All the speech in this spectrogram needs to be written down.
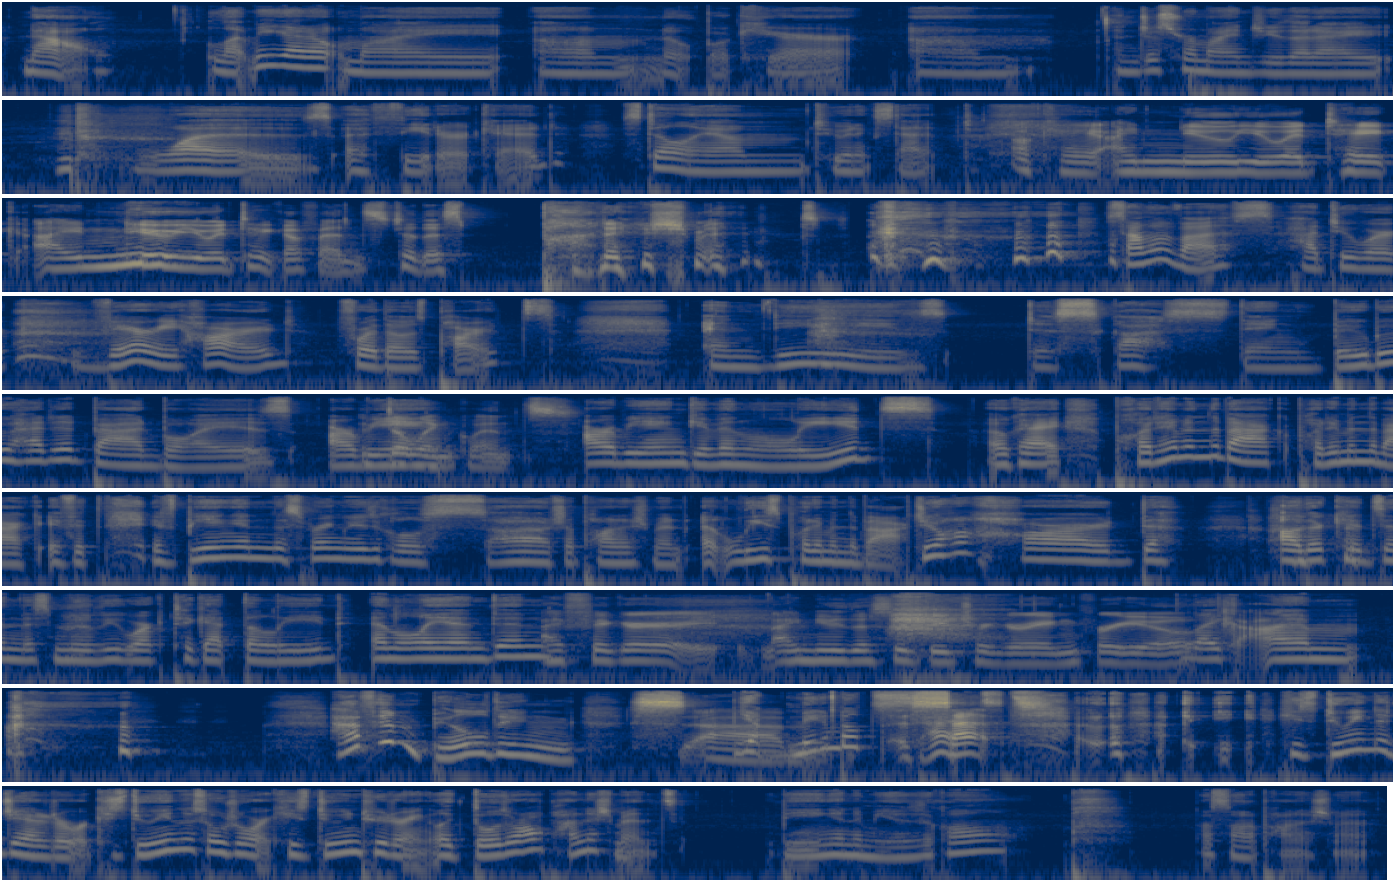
Now, let me get out my um, notebook here um, and just remind you that I was a theater kid. Still am to an extent. Okay, I knew you would take I knew you would take offense to this punishment. Some of us had to work very hard for those parts, and these disgusting boo-boo headed bad boys are being Delinquents. are being given leads okay? Put him in the back put him in the back. If it if being in the spring musical is such a punishment at least put him in the back. Do you know how hard other kids in this movie work to get the lead? And landon? I figure I knew this would be triggering for you. like i'm Have him building s- yeah um, make him build sets. sets. He's doing the janitor work he's doing the social work he's doing tutoring. Like those are all punishments. Being in a musical that's not a punishment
